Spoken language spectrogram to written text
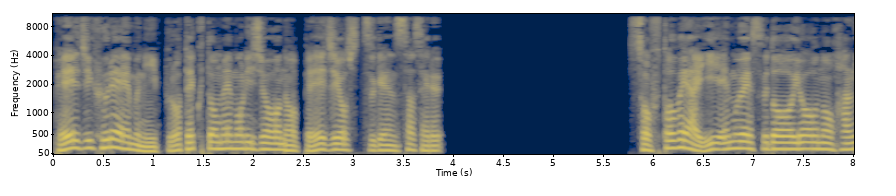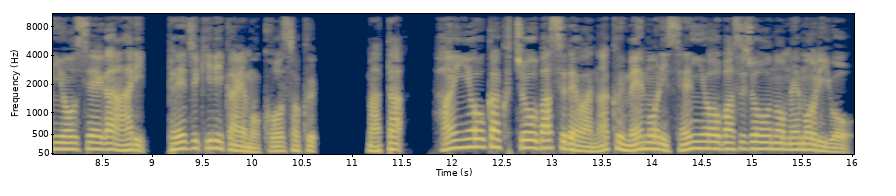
ページフレームにプロテクトメモリ上のページを出現させる。ソフトウェア EMS 同様の汎用性があり、ページ切り替えも高速。また、汎用拡張バスではなくメモリ専用バス上のメモリを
